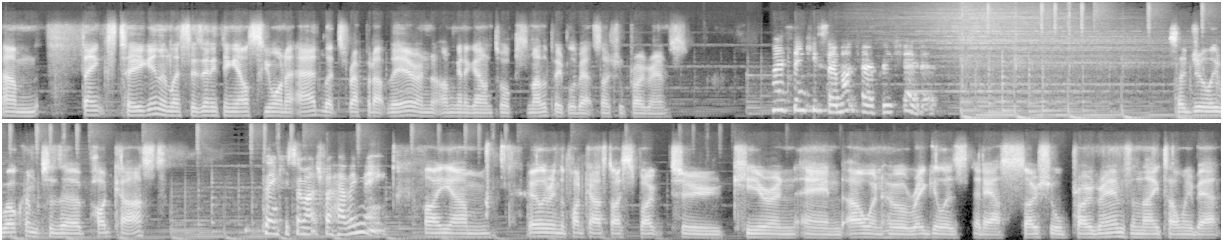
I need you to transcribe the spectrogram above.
Um, thanks, Tegan. Unless there's anything else you want to add, let's wrap it up there. And I'm going to go and talk to some other people about social programs. No, thank you so much. I appreciate it. So, Julie, welcome to the podcast. Thank you so much for having me. I um earlier in the podcast I spoke to Kieran and Owen who are regulars at our social programs and they told me about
